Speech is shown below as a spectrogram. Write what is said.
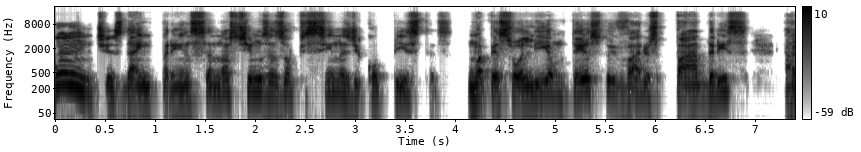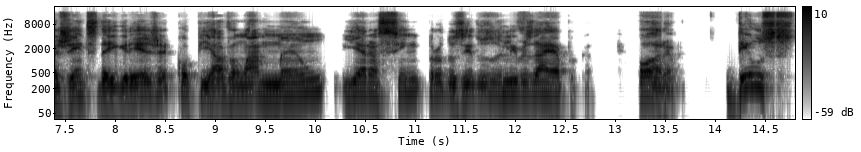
Antes da imprensa, nós tínhamos as oficinas de copistas. Uma pessoa lia um texto e vários padres, agentes da igreja, copiavam à mão e era assim produzidos os livros da época. Ora, Deus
